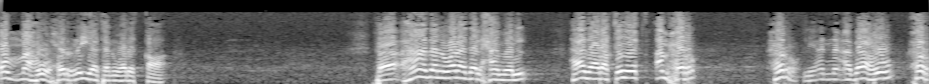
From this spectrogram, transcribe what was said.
أمه حرية ورقا. فهذا الولد الحمل هذا رقيق أم حر؟ حر لأن أباه حر.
